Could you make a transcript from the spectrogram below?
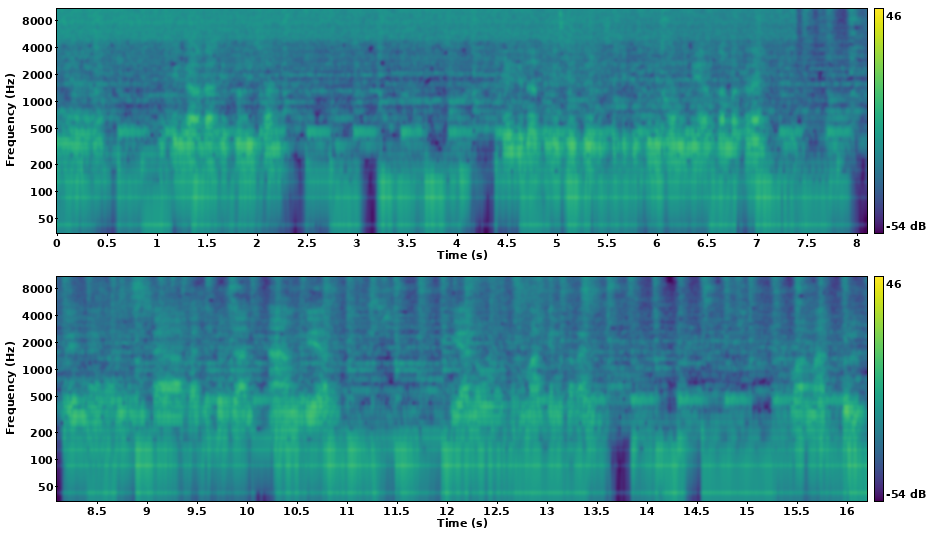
ini adalah tinggal kasih tulisan. Oke kita tulis sedikit tulisan biar tambah keren. Ini akan saya kasih tulisan am piano makin keren. Warna gold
